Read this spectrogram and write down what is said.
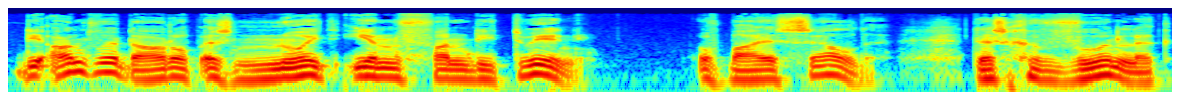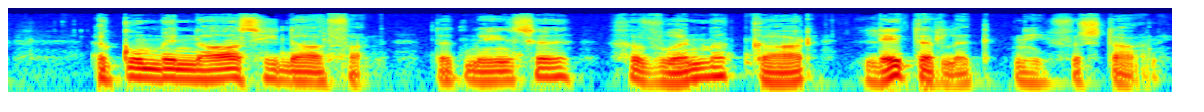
die antwoord daarop is nooit een van die twee nie of baie selde. Dis gewoonlik 'n kombinasie daarvan dat mense gewoon mekaar letterlik nie verstaan nie.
